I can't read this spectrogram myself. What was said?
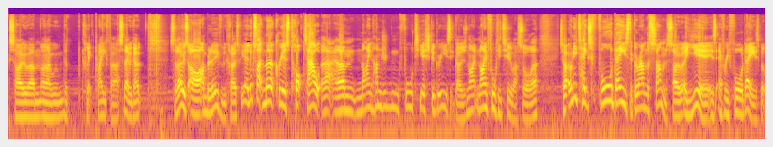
So um, oh, the click play first. There we go. So those are unbelievably close. But yeah, it looks like Mercury has topped out at um, 940-ish degrees it goes. 942 I saw there. So it only takes four days to go around the sun. So a year is every four days. But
